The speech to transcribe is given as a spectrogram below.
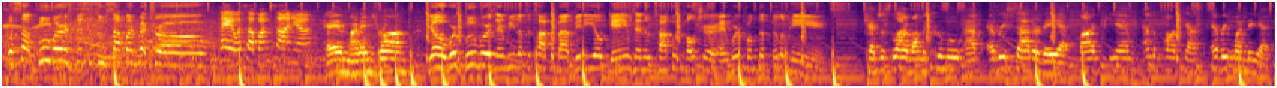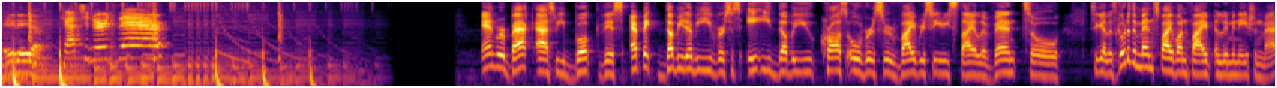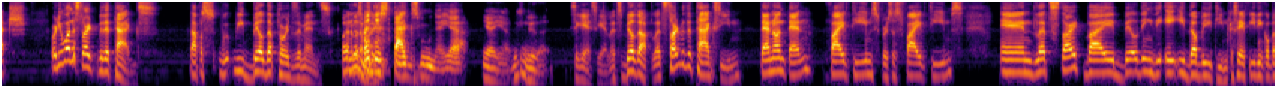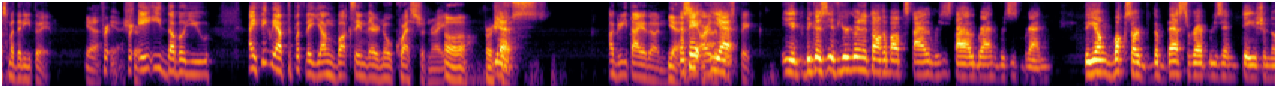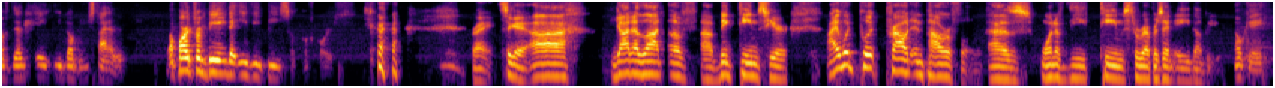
What's up, boomers? This is Usapan Retro. Hey, what's up? I'm Sanya. Hey, my name's Ron. Yo, we're boomers and we love to talk about video games and otaku culture, and we're from the Philippines. Catch us live on the Kumu app every Saturday at 5 p.m. and the podcast every Monday at 8 a.m. Catch you nerds there! And we're back as we book this epic WWE versus AEW crossover Survivor Series style event. So, so yeah, let's go to the men's 5 on 5 elimination match. Or do you want to start with the tags? Tapos we build up towards the men's. Ano mas this tags muna, yeah. Yeah, yeah, we can do that. Sige, sige. Let's build up. Let's start with the tag scene. 10 on 10, 5 teams versus 5 teams. And let's start by building the AEW team kasi feeling ko mas madali to eh. Yeah. For, yeah, for sure. AEW, I think we have to put the Young Bucks in there, no question, right? Oh, for sure. Yes. Agree tayo dun. Yeah. Kasi, They are the yeah, first pick. It- because if you're going to talk about style versus style, brand versus brand, the Young Bucks are the best representation of the AEW style. Apart from being the EVPs, of course. Right. Sige. Uh, got a lot of uh, big teams here. I would put Proud and Powerful as one of the teams to represent AEW. Okay.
